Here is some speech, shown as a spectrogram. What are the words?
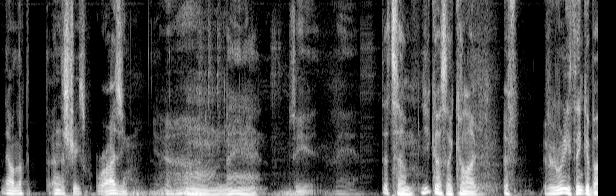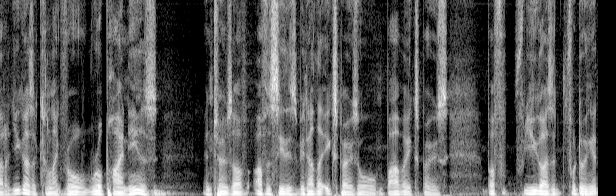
Now look, the industry's rising. Mm, man, See, man, that's um. You guys are kind of like if if you really think about it, you guys are kind of like real real pioneers in terms of obviously there's been other expos or barber expos, but for, for you guys are for doing it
